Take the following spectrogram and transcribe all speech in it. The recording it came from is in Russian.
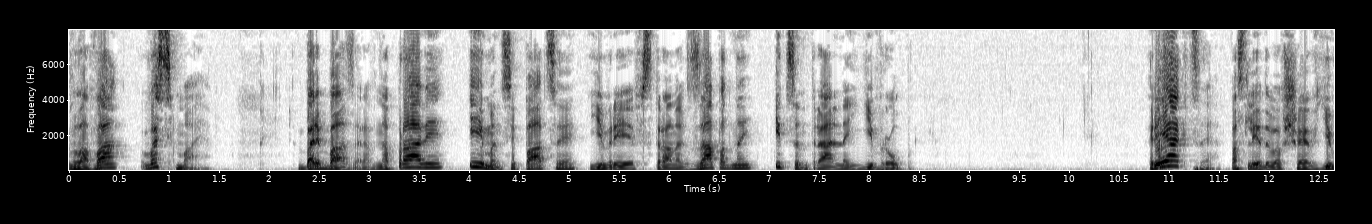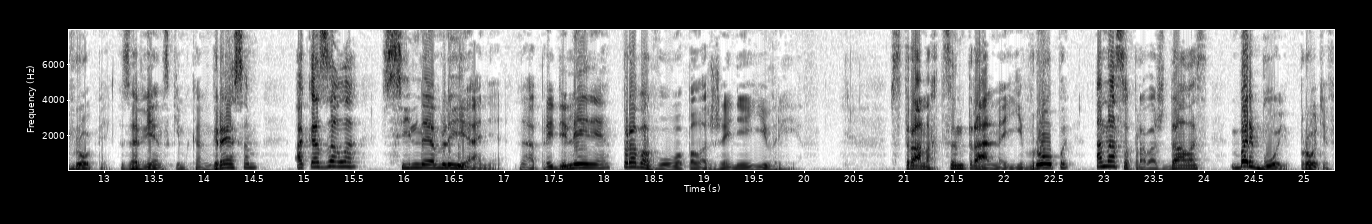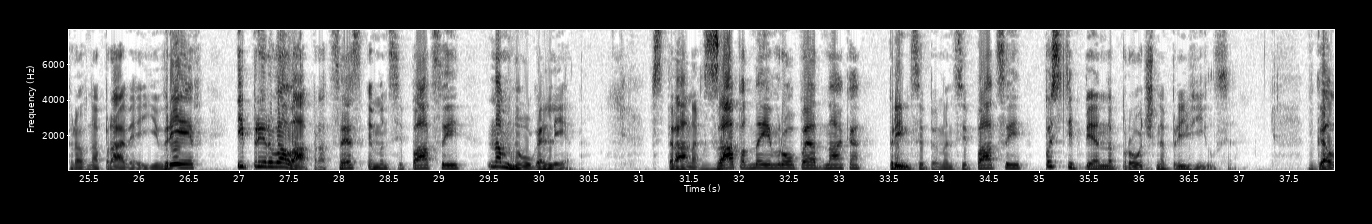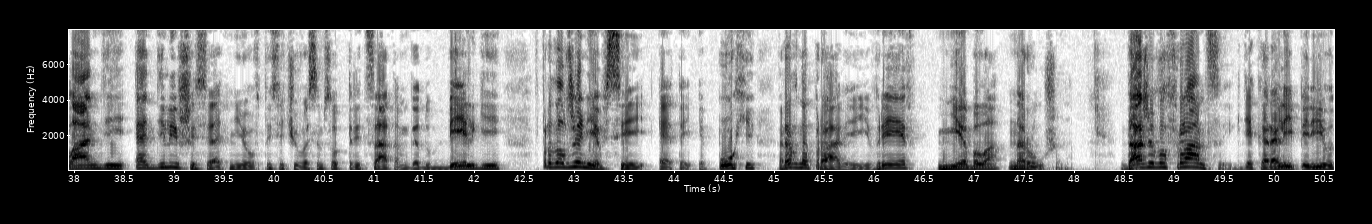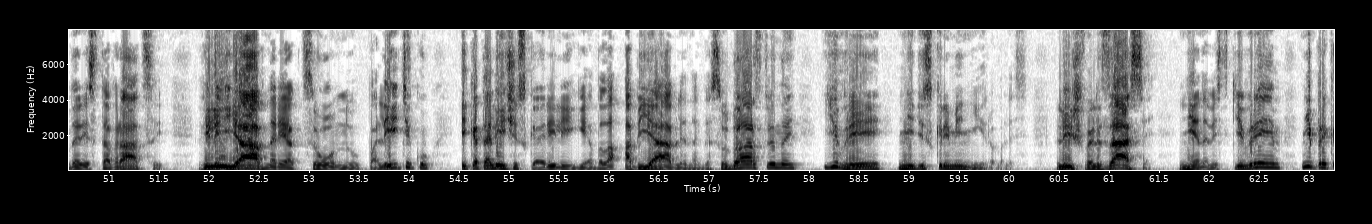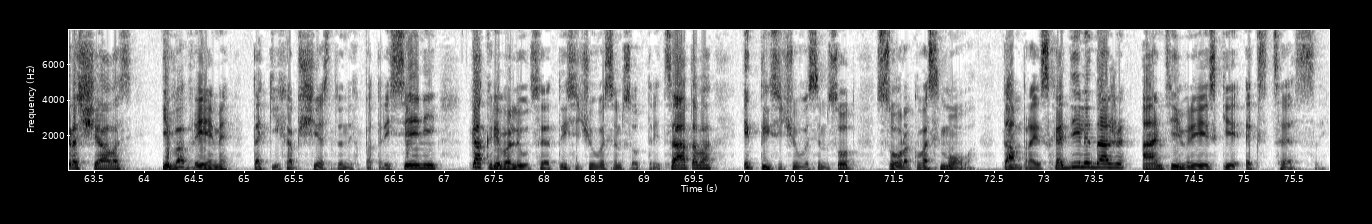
Глава 8. Борьба за равноправие и эмансипация евреев в странах Западной и Центральной Европы. Реакция, последовавшая в Европе за Венским конгрессом, оказала сильное влияние на определение правового положения евреев. В странах Центральной Европы она сопровождалась борьбой против равноправия евреев и прервала процесс эмансипации на много лет. В странах Западной Европы, однако, принцип эмансипации постепенно прочно привился. В Голландии и отделившейся от нее в 1830 году Бельгии в продолжение всей этой эпохи равноправие евреев не было нарушено. Даже во Франции, где короли периода реставрации вели явно реакционную политику и католическая религия была объявлена государственной, евреи не дискриминировались. Лишь в Эльзасе ненависть к евреям не прекращалась и во время таких общественных потрясений, как революция 1830 и 1848. Там происходили даже антиеврейские эксцессы.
